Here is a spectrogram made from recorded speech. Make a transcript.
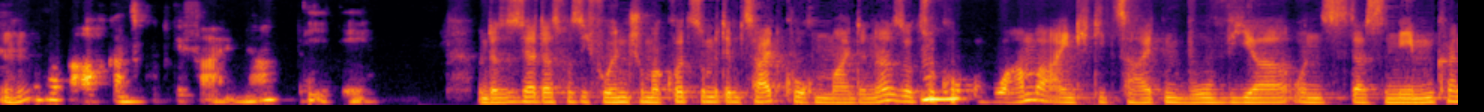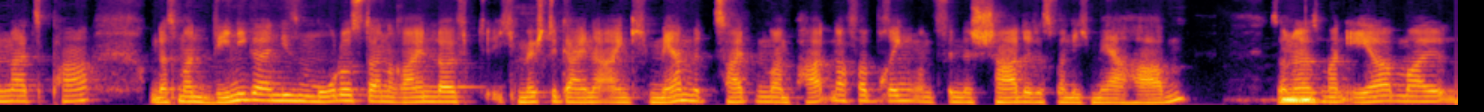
Mhm. Das hat mir auch ganz gut gefallen, ja, die Idee. Und das ist ja das, was ich vorhin schon mal kurz so mit dem Zeitkuchen meinte, ne? So zu mhm. gucken, wo haben wir eigentlich die Zeiten, wo wir uns das nehmen können als Paar. Und dass man weniger in diesen Modus dann reinläuft, ich möchte gerne eigentlich mehr mit Zeit mit meinem Partner verbringen und finde es schade, dass wir nicht mehr haben. Sondern mhm. dass man eher mal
